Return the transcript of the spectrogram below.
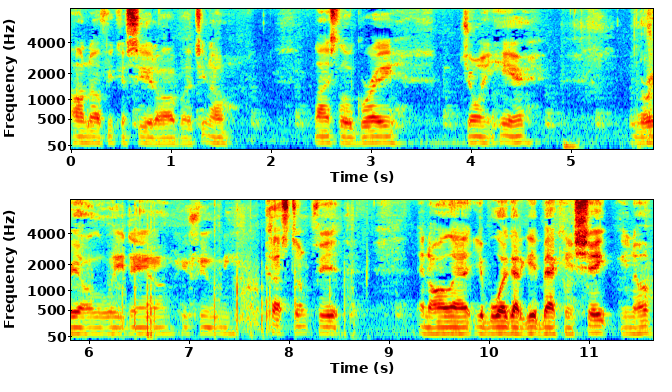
I don't know if you can see it all, but you know, nice little gray joint here. Gray all the way down. You feel me? Custom fit and all that. Your boy got to get back in shape, you know.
